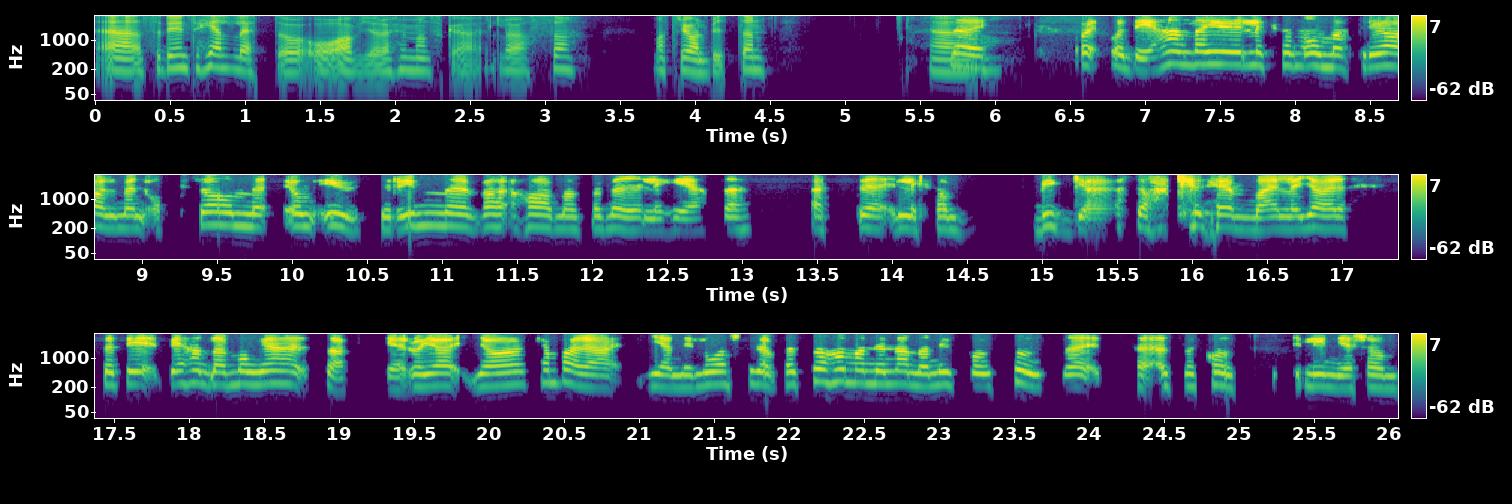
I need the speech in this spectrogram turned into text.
Eh, så det är inte helt lätt att, att avgöra hur man ska lösa materialbiten. Eh, Nej. Och, och, det handlar ju liksom om material men också om, om utrymme. Vad har man för möjligheter att eh, liksom bygga saker hemma eller göra. Så det, det handlar om många saker och jag, jag kan bara ge en eloge till dem. För så har man en annan utgångspunkt, när, alltså konstlinjer som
